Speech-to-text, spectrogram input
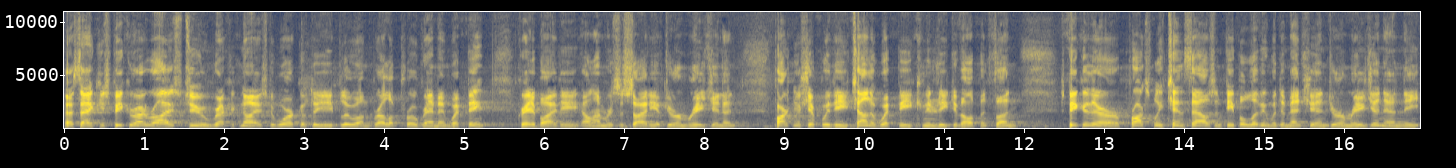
Uh, thank you, Speaker. I rise to recognize the work of the Blue Umbrella Program in Whitby, created by the Alzheimer's Society of Durham Region in partnership with the Town of Whitby Community Development Fund. Speaker, there are approximately 10,000 people living with dementia in Durham Region, and the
